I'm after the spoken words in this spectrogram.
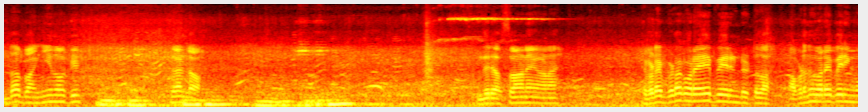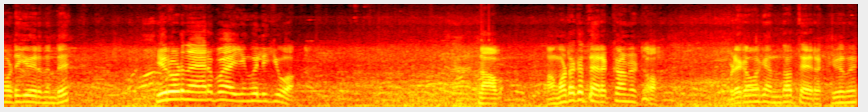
എന്താ ഭംഗി നോക്കി. കണ്ടോ എന്ത് രസമാണേ കാണാൻ. ഇവിടെ ഇവിടെ കുറേ പേരുണ്ട് കേട്ടോ. അവിടെ നിന്ന് കുറേ പേര് ഇങ്ങോട്ടേക്ക് വരുന്നുണ്ട്. ഈ റോഡ് നേരെ പോയി അയ്യങ്കൊല്ലിക്ക് പോവാം. അങ്ങോട്ടൊക്കെ തിരക്കാണ് കേട്ടോ. ഇവിടെയൊക്കെ നമുക്ക് എന്താ തിരക്ക് എന്ന്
